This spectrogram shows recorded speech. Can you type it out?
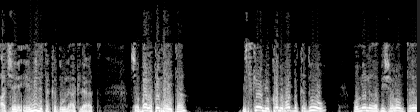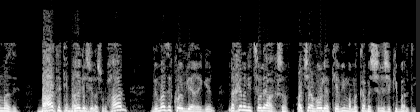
עד שהעמיד את הכדור לאט לאט, עכשיו בא לתת בעיטה, מסכן, במקום לבעוט בכדור, אומר לרבי שלום, תראה מה זה, בעטתי ברגל של השולחן, ומה זה כואב לי הרגל? לכן אני צולע עכשיו, עד שיעבור לי הכאבים במכה בשריר שקיבלתי.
